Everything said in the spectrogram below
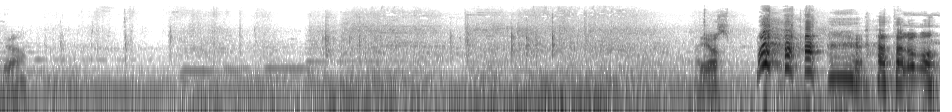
cuidado. Adiós. Hasta luego.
